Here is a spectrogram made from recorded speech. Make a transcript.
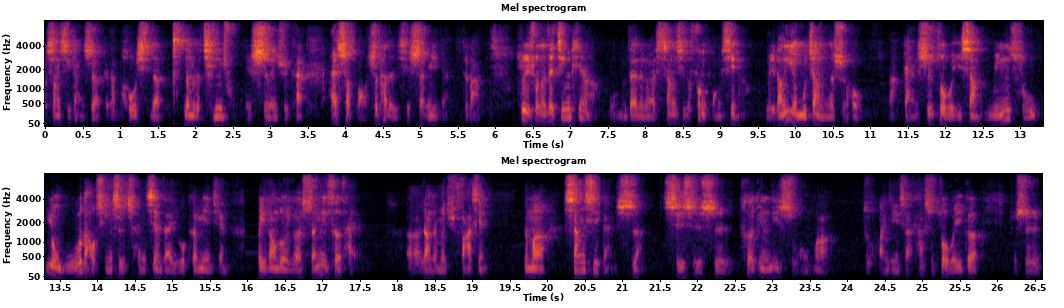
湘西赶尸啊给他剖析的那么的清楚给世人去看，还是要保持他的一些神秘感，对吧？所以说呢，在今天啊，我们在那个湘西的凤凰县啊，每当夜幕降临的时候啊，赶尸作为一项民俗，用舞蹈形式呈现在游客面前。可以当做一个神秘色彩，呃，让人们去发现。那么湘西赶尸啊，其实是特定历史文化这个环境下，它是作为一个就是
